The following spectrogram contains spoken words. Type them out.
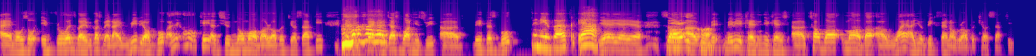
I'm also influenced by it because when I read your book, I think, oh, okay, I should know more about Robert Kiyosaki. And in fact, I just bought his re- uh, latest book, the new book yeah. Yeah yeah yeah. So uh, cool. maybe you can you can uh, talk about more about uh, why are you a big fan of robert kiyosaki?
